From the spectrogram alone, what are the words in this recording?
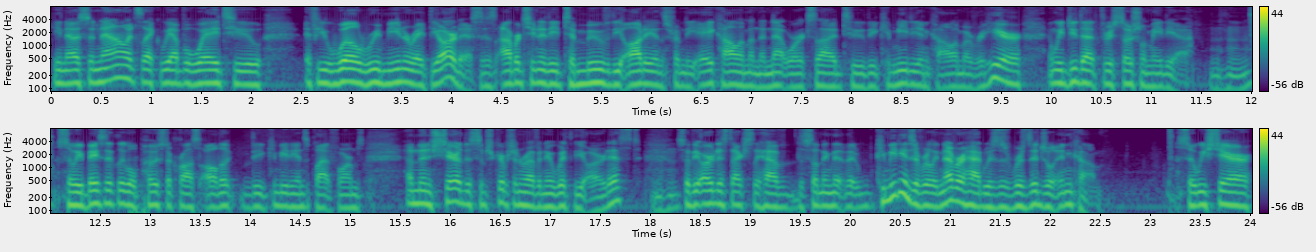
You know, so now it's like we have a way to if you will remunerate the artist. This opportunity to move the audience from the A column and the network side to the comedian column over here, and we do that through social media. Mm-hmm. So we basically will post across all the, the comedians' platforms and then share the subscription revenue with the artist. Mm-hmm. So the artists actually have the, something that, that comedians have really never had, which is residual income. So we share.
